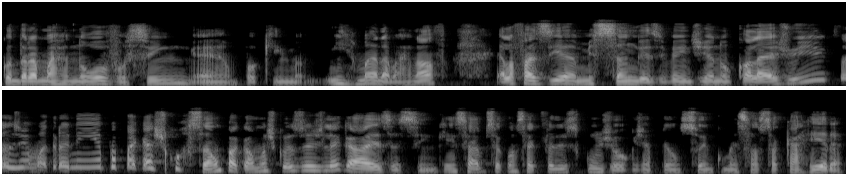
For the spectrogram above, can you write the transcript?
quando era mais novo, assim, é, um pouquinho. Minha irmã era mais nova, ela fazia miçangas e vendia no colégio e fazia uma graninha para pagar excursão, pagar umas coisas legais, assim. Quem sabe você consegue fazer isso com jogo. Já pensou em começar sua carreira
